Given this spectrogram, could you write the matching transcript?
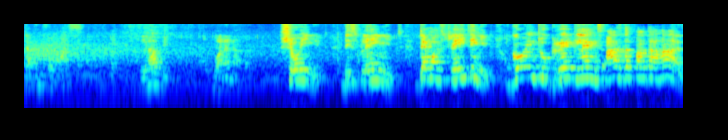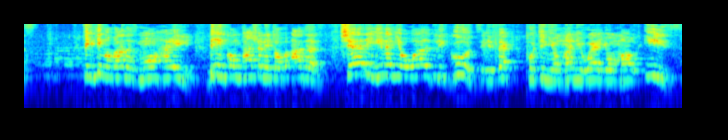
done for us? Loving one another, showing it, displaying it, demonstrating it, going to great lengths as the Father has, thinking of others more highly, being compassionate of others, sharing even your worldly goods, in effect, putting your money where your mouth is,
